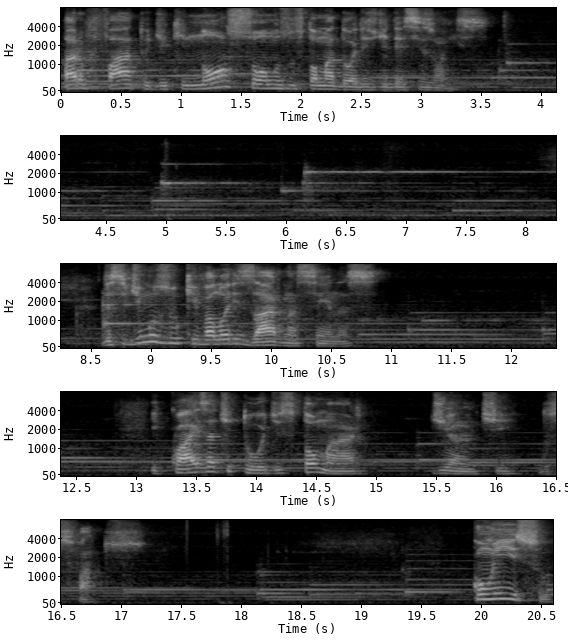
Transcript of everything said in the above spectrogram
para o fato de que nós somos os tomadores de decisões. Decidimos o que valorizar nas cenas e quais atitudes tomar diante dos fatos. Com isso,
